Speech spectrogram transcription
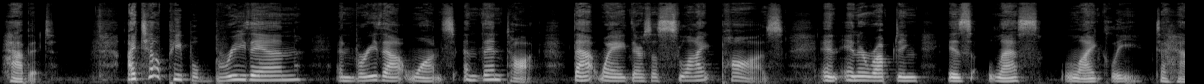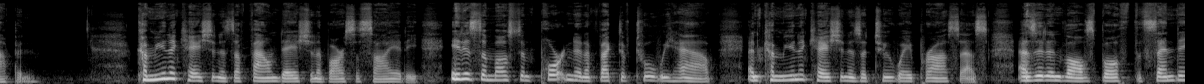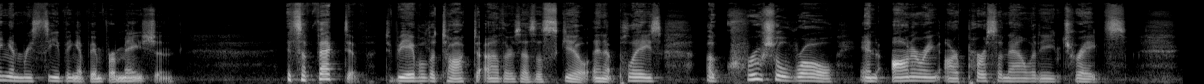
habit. I tell people breathe in and breathe out once and then talk. That way there's a slight pause and interrupting is less likely to happen. Communication is a foundation of our society. It is the most important and effective tool we have, and communication is a two way process as it involves both the sending and receiving of information. It's effective to be able to talk to others as a skill, and it plays a crucial role in honoring our personality traits.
